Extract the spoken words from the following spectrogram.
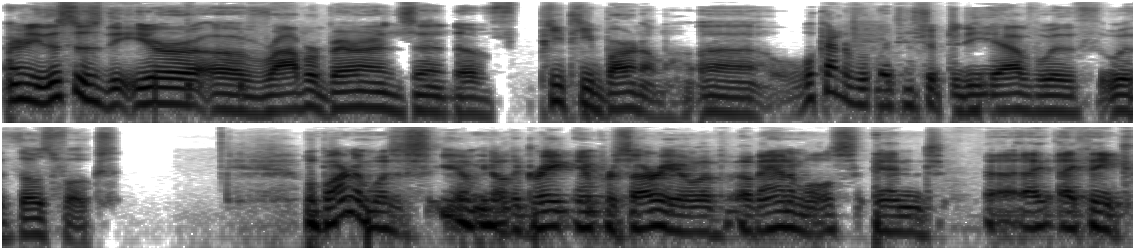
Ernie, this is the era of robber barons and of P.T. Barnum. Uh, what kind of relationship did he have with with those folks? Well, Barnum was, you know, you know the great impresario of, of animals, and uh, I, I think,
